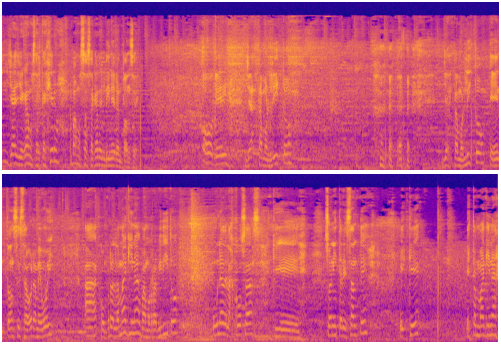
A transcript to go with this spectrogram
Y ya llegamos al cajero, vamos a sacar el dinero entonces. Ok, ya estamos listos. ya estamos listos, entonces ahora me voy a comprar la máquina, vamos rapidito. Una de las cosas que son interesantes es que estas máquinas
